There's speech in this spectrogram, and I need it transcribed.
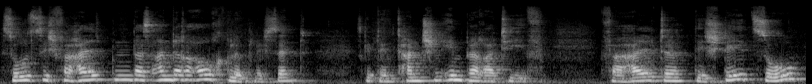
so sich verhalten, dass andere auch glücklich sind. Es gibt den Kantschen Imperativ. Verhalte dich stets so,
